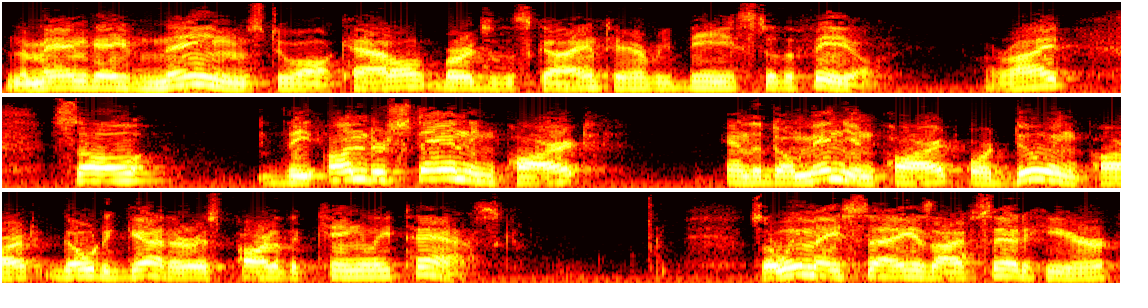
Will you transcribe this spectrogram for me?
And the man gave names to all cattle, birds of the sky, and to every beast of the field. Alright? So, the understanding part and the dominion part, or doing part, go together as part of the kingly task. So we may say, as I've said here,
